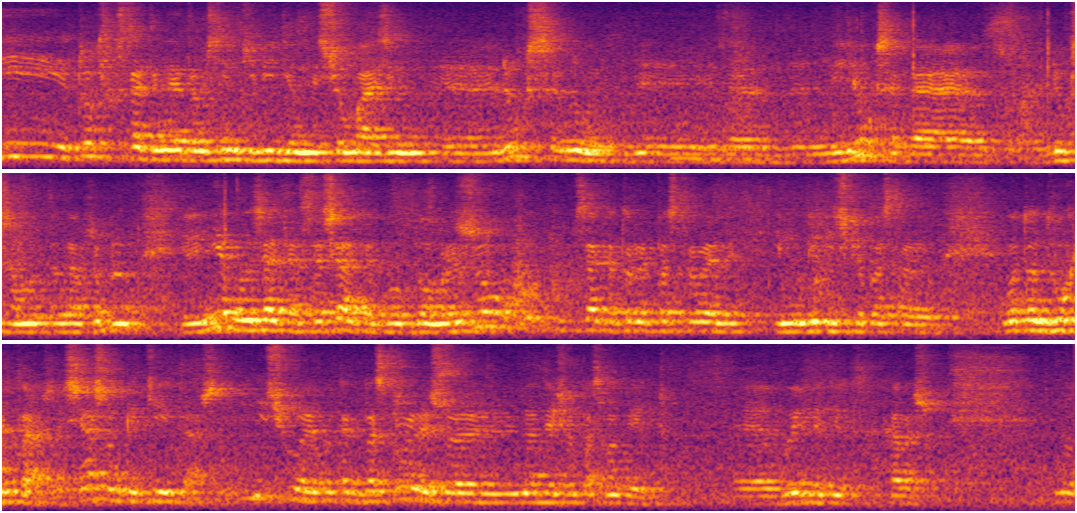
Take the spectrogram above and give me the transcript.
И тут, кстати, на этом снимке виден еще магазин э, люкс, ну, э, не люкс, это люксом он тогда уже был, или не был, знаете, сначала это был дом Рыжова, который построили, ему Величко построил. Вот он двухэтажный, сейчас он пятиэтажный. Ничего, его так достроили, что надо еще посмотреть. Э, Выглядит хорошо. Ну,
